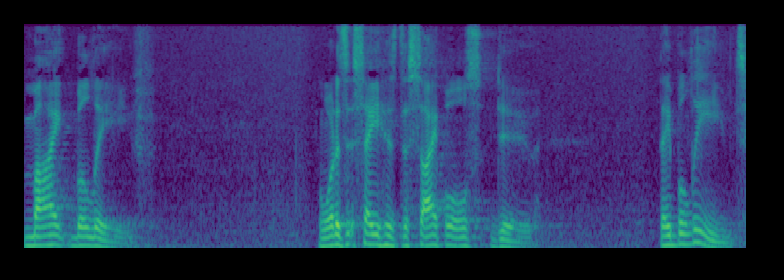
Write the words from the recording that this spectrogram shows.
might believe. And what does it say his disciples do? They believed.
